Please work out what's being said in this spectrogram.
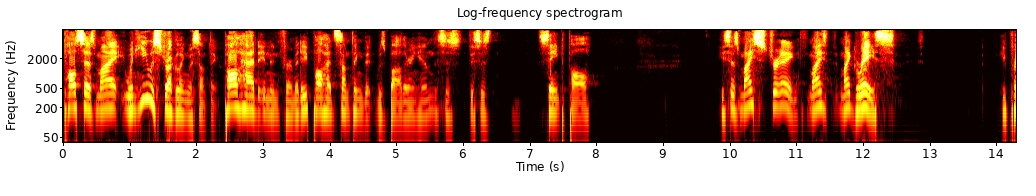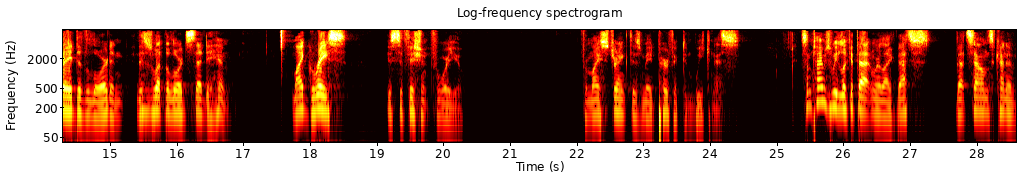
Paul says, my, when he was struggling with something, Paul had an infirmity. Paul had something that was bothering him. This is, this is Saint Paul. He says, my strength, my, my grace, he prayed to the Lord, and this is what the Lord said to him. My grace is sufficient for you. For my strength is made perfect in weakness. Sometimes we look at that and we're like, that's, that sounds kind of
